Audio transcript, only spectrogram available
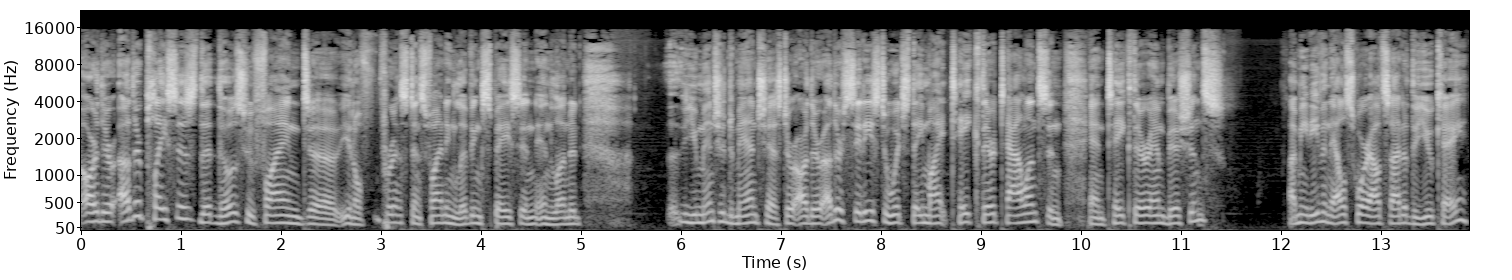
are there other places that those who find, uh, you know, for instance, finding living space in, in London, you mentioned Manchester. Are there other cities to which they might take their talents and, and take their ambitions? I mean, even elsewhere outside of the UK?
